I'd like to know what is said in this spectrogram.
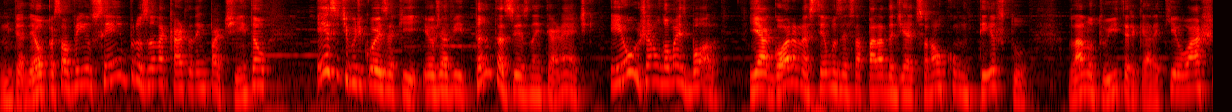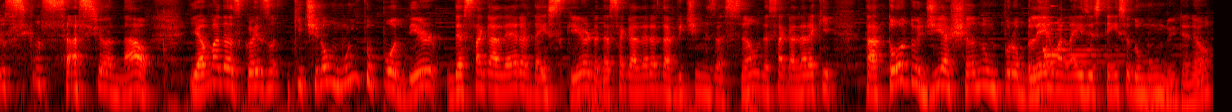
Entendeu? O pessoal vem sempre usando a carta da empatia. Então, esse tipo de coisa aqui eu já vi tantas vezes na internet que eu já não dou mais bola. E agora nós temos essa parada de adicionar o contexto lá no Twitter, cara, que eu acho sensacional. E é uma das coisas que tirou muito o poder dessa galera da esquerda, dessa galera da vitimização, dessa galera que tá todo dia achando um problema na existência do mundo, entendeu?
